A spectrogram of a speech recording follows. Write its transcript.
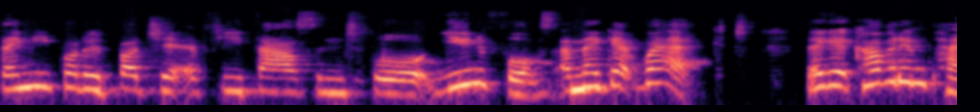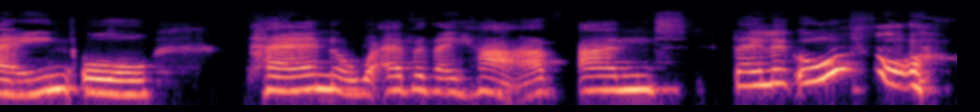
then you've got to budget a few thousand for uniforms and they get wrecked. They get covered in paint or pen or whatever they have and they look awful.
